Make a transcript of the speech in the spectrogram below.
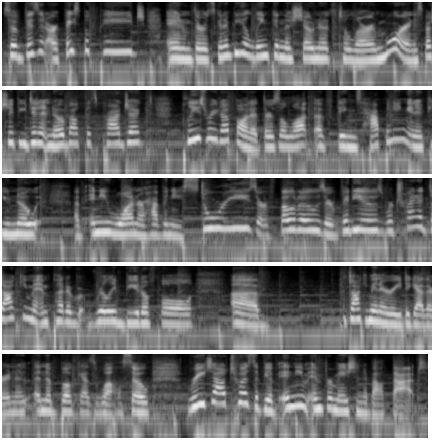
So visit our Facebook page, and there's going to be a link in the show notes to learn more. And especially if you didn't know about this project, please read up on it. There's a lot of things happening. And if you know of anyone or have any stories or photos or videos, we're trying to document and put a really beautiful uh, documentary together in a, in a book as well. So reach out to us if you have any information about that.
